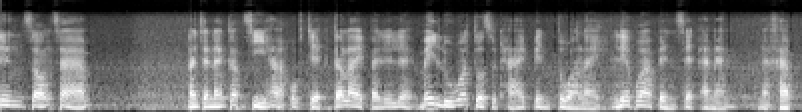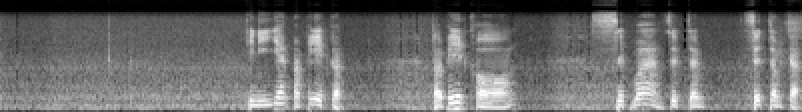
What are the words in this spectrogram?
1 2 3หลังจากนั้นก็4 5 6 7ก็ไล่ไปเรื่อยๆ ไม่รู้ว่าตัวสุดท้ายเป็นตัวอะไร เรียกว่าเป็นเซตอนันต์นะครับ ทีนี้แยกประเภทก่อน ประเภทของเซตว่างเซตจำเซตจำกัด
